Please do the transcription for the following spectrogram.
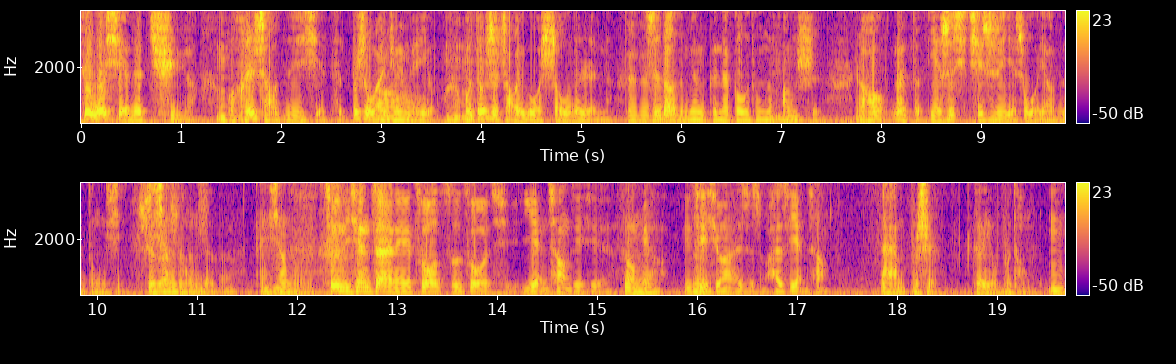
所以我写的曲啊，我很少自己写词，不是完全没有，我都是找一个我熟的人呢，对对，知道怎么样跟他沟通的方式。然后那也是，其实也是我要的东西，是相同的，哎，相同的。所以你现在那个作词、作曲、演唱这些方面啊，你最喜欢还是什么？还是演唱？哎，不是，各有不同。嗯，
